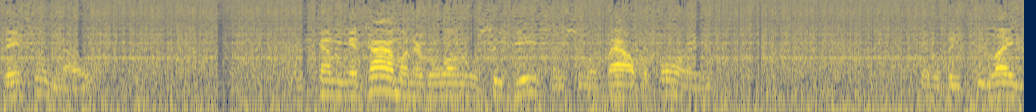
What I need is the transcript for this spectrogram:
Eventually, no. There's coming a time when everyone will see Jesus and will bow before him. It'll be too late.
